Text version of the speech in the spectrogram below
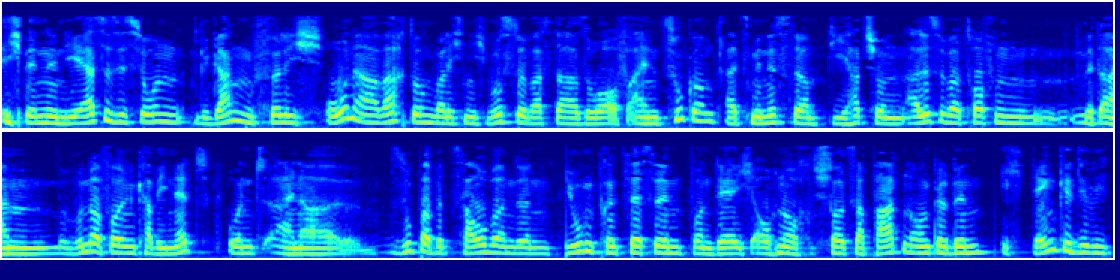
Ich bin in die erste Session gegangen, völlig ohne Erwartung, weil ich nicht wusste, was da so auf einen zukommt als Minister. Die hat schon alles übertroffen mit einem wundervollen Kabinett und einer super bezaubernden Jugendprinzessin, von der ich auch noch stolzer Patenonkel bin. Ich denke, die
